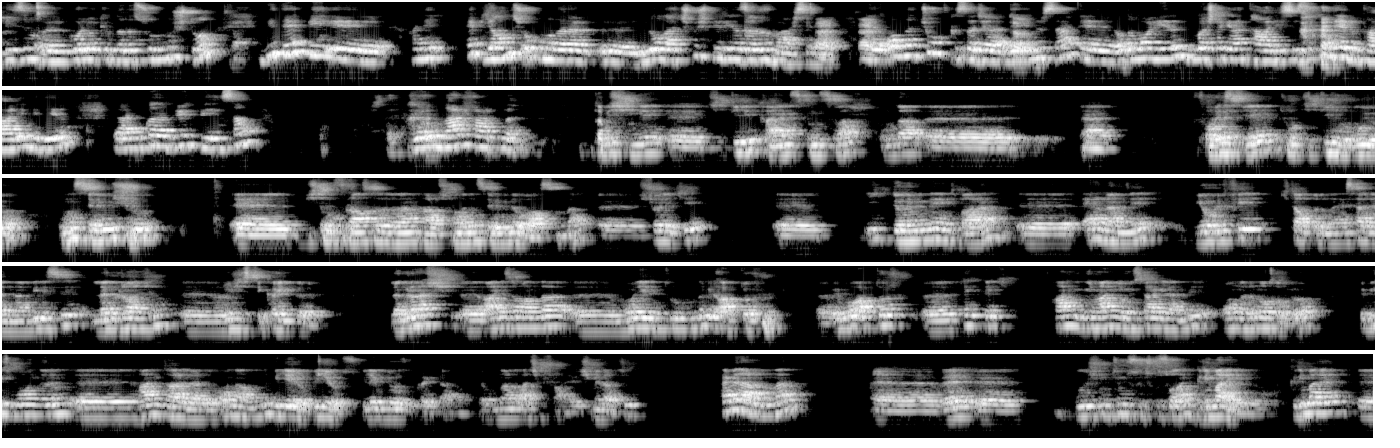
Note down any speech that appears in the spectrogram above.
bizim e, kolokyumda da sunmuştun. Evet. Bir de bir e, hani hep yanlış okumalara e, yol açmış bir yazarın var senin. Evet, evet. E, onunla çok kısaca değinirsen, e, o da Molière'in başına gelen talihsizlik mi diyelim, talih mi diyelim. Yani bu kadar büyük bir insan, işte yorumlar farklı. Tabii şimdi e, ciddi bir kaynak sıkıntısı var. Bunu da e, yani Forestier çok ciddi vurguluyor. Bunun sebebi şu, e, işte bu Fransa'da dönen tartışmaların sebebi de bu aslında. E, şöyle ki, e, ilk döneminden itibaren e, en önemli biyografi kitaplarından, eserlerinden birisi Lagrange'ın e, Registik kayıtları. Lagrange e, aynı zamanda e, Molière'in trupunda bir aktör. E, ve bu aktör e, tek tek hangi gün hangi oyun sergilendi onları not alıyor. Ve biz bu oyunların e, hangi tarihlerde oynandığını biliyor, biliyoruz. Bilebiliyoruz bu kayıtlardan. Ve bunlar da açık şu an, erişime de açık. Hemen ardından e, ve e, bu işin tüm suçlusu olan Grimare geliyor. Grimare e,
